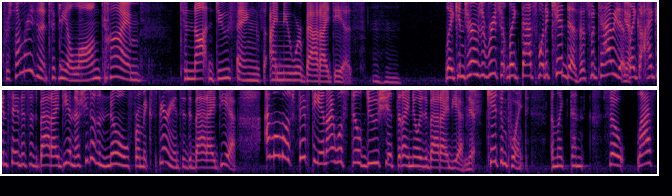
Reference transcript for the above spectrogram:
for some reason it took me a long time to not do things I knew were bad ideas. Mm-hmm. Like in terms of research, like that's what a kid does. That's what Tabby does. Yeah. Like I can say this is a bad idea. Now she doesn't know from experience it's a bad idea. I'm almost 50 and I will still do shit that I know is a bad idea. Yeah. Case in point. And like then so last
